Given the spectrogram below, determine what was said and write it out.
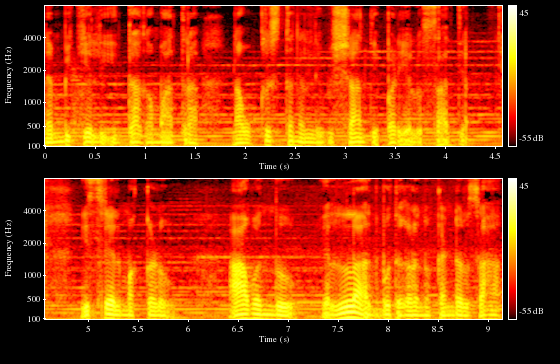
ನಂಬಿಕೆಯಲ್ಲಿ ಇದ್ದಾಗ ಮಾತ್ರ ನಾವು ಕ್ರಿಸ್ತನಲ್ಲಿ ವಿಶ್ರಾಂತಿ ಪಡೆಯಲು ಸಾಧ್ಯ. ಇಸ್ರೇಲ್ ಮಕ್ಕಳು ಆ ಒಂದು ಎಲ್ಲ ಅದ್ಭುತಗಳನ್ನು ಕಂಡರೂ ಸಹ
